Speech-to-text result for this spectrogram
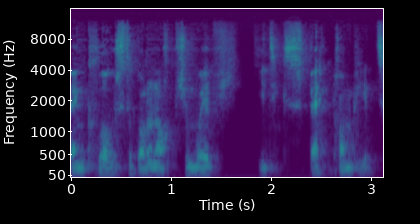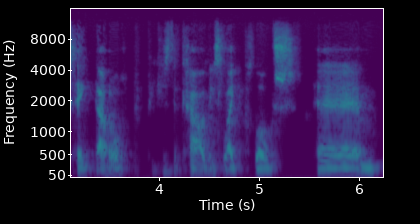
Then close to got an option with. You'd expect Pompey to take that up because the Cowleys like close. Um,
